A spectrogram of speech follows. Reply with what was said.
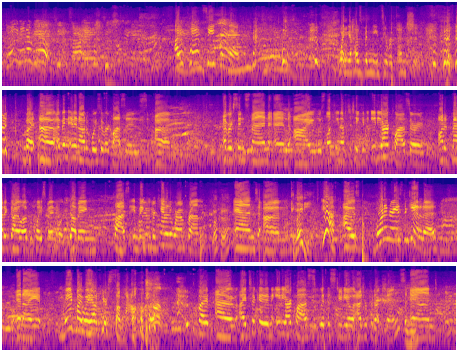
doing an interview. I can't see from there. when your husband needs your attention. but uh, I've been in and out of voiceover classes um, ever since then, and I was lucky enough to take an ADR class or automatic dialogue replacement or dubbing class in Vancouver, Canada, where I'm from. Okay. And um, Canadian. yeah, I was born and raised in Canada, and I made my way out here somehow. but um, I took an ADR class with the studio Azure Productions, and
